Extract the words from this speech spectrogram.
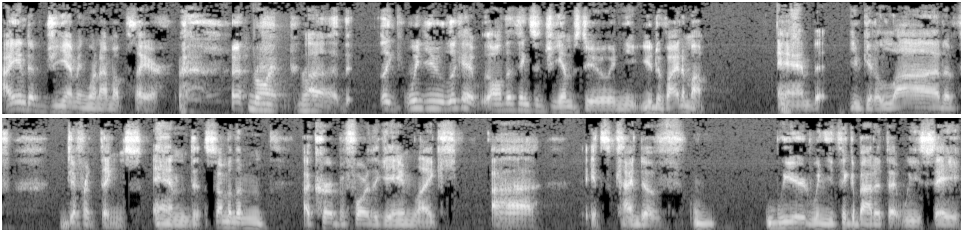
I end up GMing when I'm a player. Right, right. uh, like when you look at all the things that GMs do, and you, you divide them up, and you get a lot of different things, and some of them occur before the game. Like uh, it's kind of weird when you think about it that we say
